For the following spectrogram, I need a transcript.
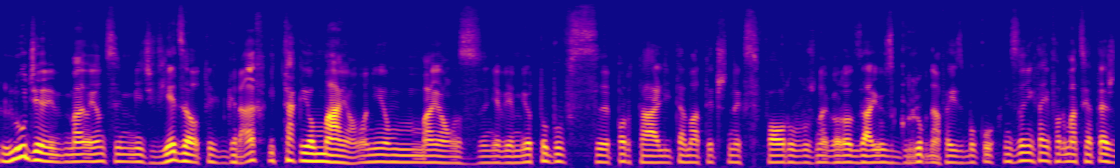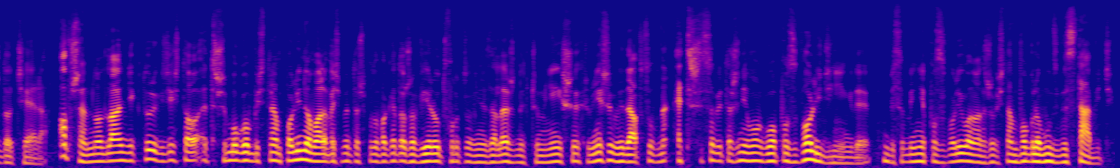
ludzie mający mieć wiedzę o tych grach i tak ją mają. Oni ją mają z, nie wiem, YouTube'ów, z portali tematycznych, z forów różnego rodzaju, z grup na Facebooku, więc do nich ta informacja też dociera. Owszem, no dla niektórych gdzieś to E3 mogło być trampoliną, ale weźmy też pod uwagę to, że wielu twórców niezależnych czy mniejszych, mniejszych wydawców na E3 sobie też nie mogło pozwolić nigdy, by sobie nie pozwoliło na to, żeby się tam w ogóle móc wystawić.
